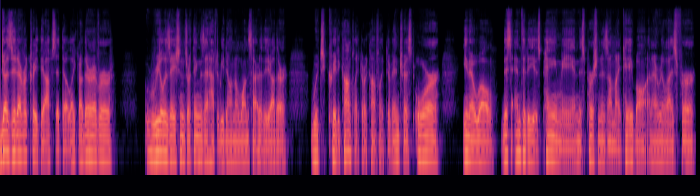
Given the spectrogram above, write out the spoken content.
Does it ever create the opposite though? Like, are there ever realizations or things that have to be done on one side or the other, which create a conflict or a conflict of interest, or you know, well, this entity is paying me and this person is on my table. And I realize for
